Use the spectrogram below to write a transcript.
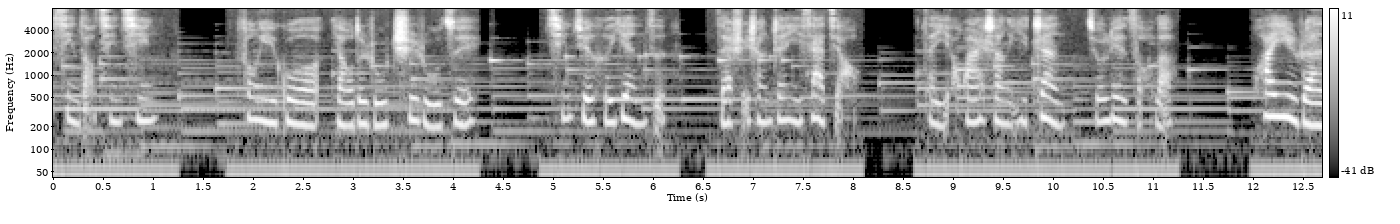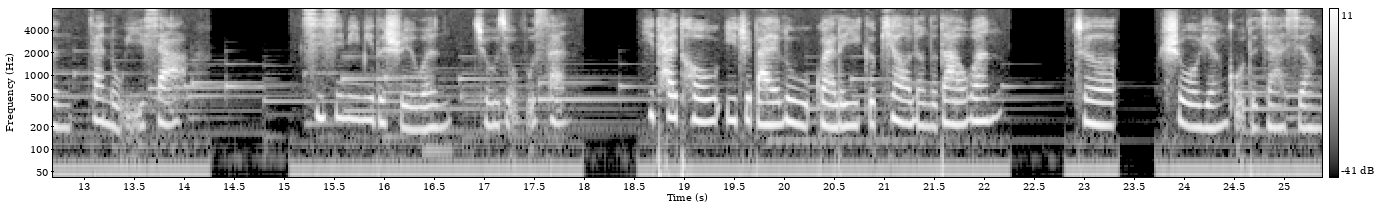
杏枣青青，风一过，摇得如痴如醉。青雀和燕子在水上沾一下脚，在野花上一站就掠走了。花一软，再努一下，细细密密的水纹久久不散。一抬头，一只白鹭拐了一个漂亮的大弯，这是我远古的家乡。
